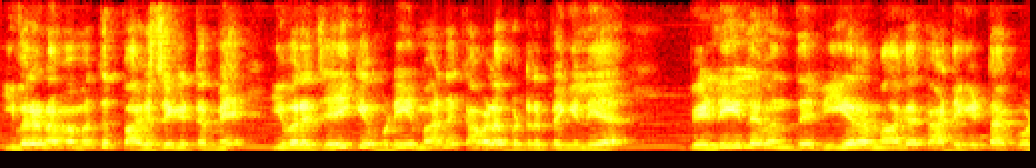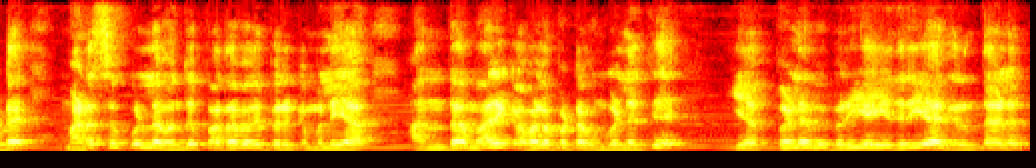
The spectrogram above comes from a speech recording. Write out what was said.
இவரை நம்ம வந்து பகைச்சுக்கிட்டோமே இவரை ஜெயிக்க முடியுமான்னு கவலைப்பட்டிருப்பீங்க இல்லையா? வெளியில வந்து வீரமாக காட்டிக்கிட்டா கூட மனசுக்குள்ள வந்து பதவிப்பு இருக்கும் இல்லையா? அந்த மாதிரி கவலைப்பட்ட உங்களுக்கு எவ்வளவு பெரிய எதிரியாக இருந்தாலும்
